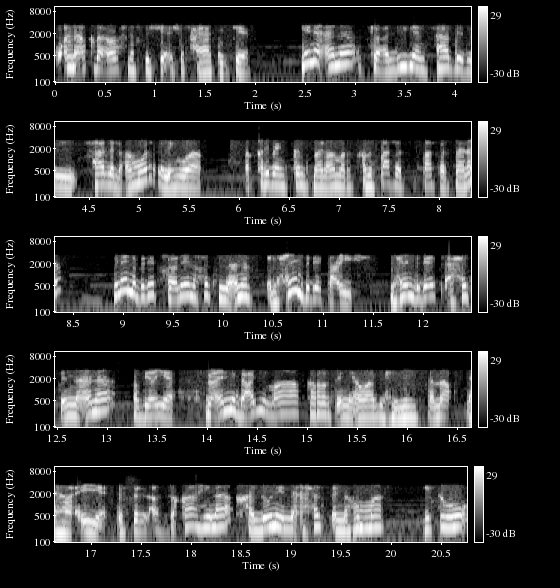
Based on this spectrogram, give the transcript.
وأنا أقدر أروح نفس الشيء أشوف حياتهم كيف. هنا أنا فعليا في هذا في هذا العمر اللي هو تقريبا كنت مع العمر 15 16 سنة هنا أنا بديت فعليا أحس إن أنا الحين بديت أعيش الحين بديت أحس إن أنا طبيعية مع إني بعدني ما قررت إني أواجه المجتمع نهائيا بس الأصدقاء هنا خلوني ان أحس إن هم يسووا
